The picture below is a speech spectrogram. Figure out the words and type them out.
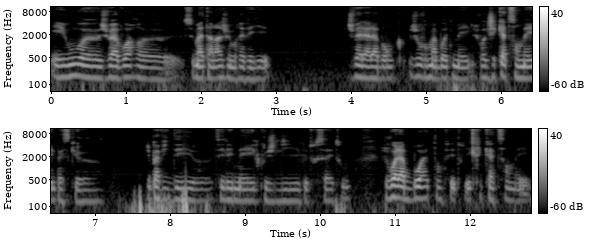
Et où euh, je vais avoir euh, ce matin-là, je vais me réveiller. Je vais aller à la banque, j'ouvre ma boîte mail, je vois que j'ai 400 mails parce que j'ai pas vidé euh, les mails que je lis, que tout ça et tout. Je vois la boîte en fait, où il y a écrit 400 mails,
